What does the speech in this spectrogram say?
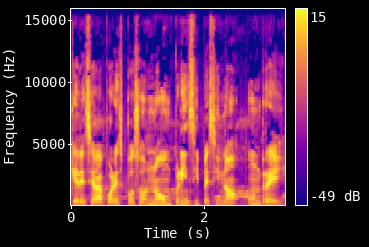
deseaba por esposo no un príncipe, sino un rey.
